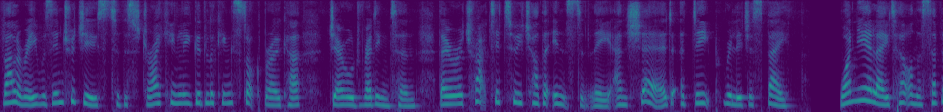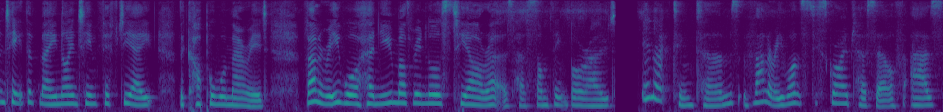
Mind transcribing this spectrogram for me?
Valerie was introduced to the strikingly good looking stockbroker Gerald Reddington. They were attracted to each other instantly and shared a deep religious faith. One year later, on the 17th of May 1958, the couple were married. Valerie wore her new mother in law's tiara as her something borrowed. In acting terms, Valerie once described herself as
